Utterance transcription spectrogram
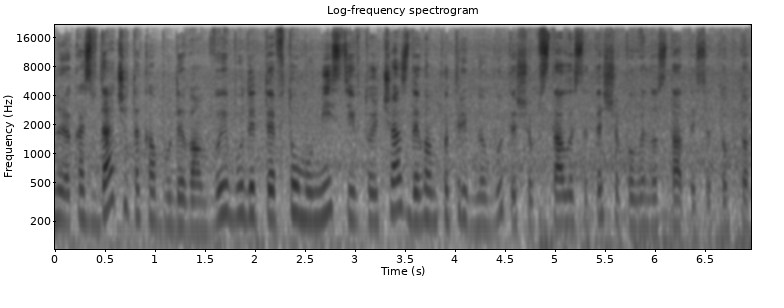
Ну, якась вдача така буде вам. Ви будете в тому місці і в той час, де вам потрібно бути, щоб сталося те, що повинно статися. Тобто,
